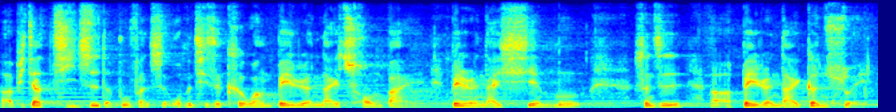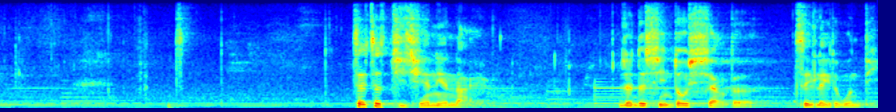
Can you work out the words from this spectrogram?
呃，比较极致的部分是我们其实渴望被人来崇拜，被人来羡慕，甚至呃被人来跟随。在这几千年来，人的心都想的这一类的问题，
